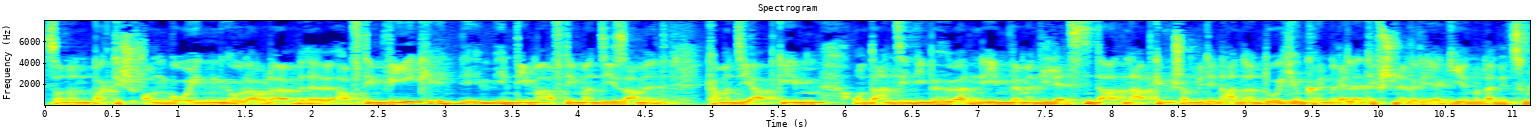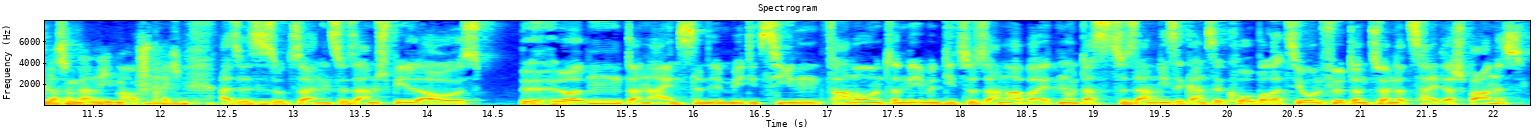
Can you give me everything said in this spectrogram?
sondern praktisch ongoing oder, oder äh, auf dem Weg, in dem, auf dem man sie sammelt, kann man sie abgeben. Und dann sind die Behörden eben, wenn man die letzten Daten abgibt, schon mit den anderen durch und können relativ schnell reagieren und eine Zulassung dann eben aussprechen. Also es ist sozusagen ein Zusammenspiel aus Behörden, dann einzelne Medizin, Pharmaunternehmen, die zusammenarbeiten und das zusammen, diese ganze Kooperation führt dann zu einer Zeitersparnis.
